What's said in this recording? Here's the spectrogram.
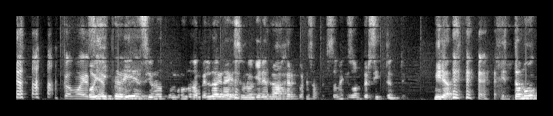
como Oye, está bien, si uno, también lo agradece, uno quiere trabajar con esas personas que son persistentes. Mira, estamos,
